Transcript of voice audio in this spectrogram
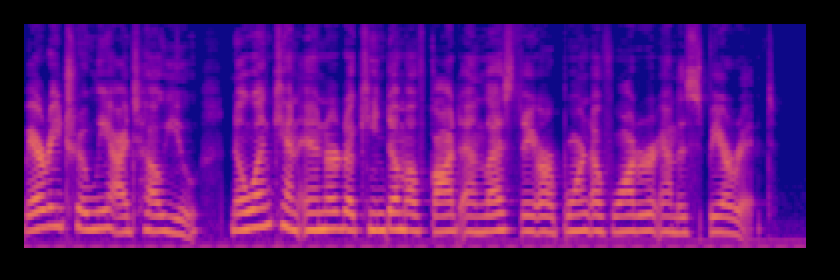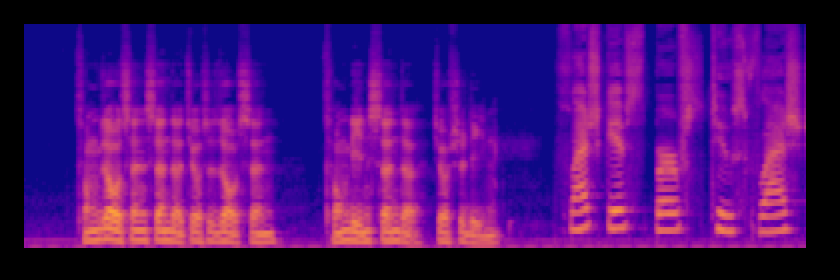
Very truly I tell you, no one can enter the kingdom of God unless they are born of water and the Spirit. 从肉身生的就是肉身，从灵生的就是灵。 Flesh gives birth to flesh,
